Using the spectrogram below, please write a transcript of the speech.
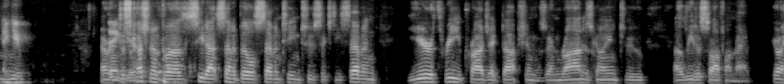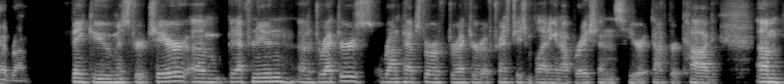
Thank you. All right, Thank you. discussion of uh, CDOT Senate Bill seventeen two sixty-seven, year three project options, and Ron is going to uh, lead us off on that. Go ahead, Ron. Thank you, Mr. Chair. Um, Good afternoon, uh, directors. Ron Papsdorf, Director of Transportation Planning and Operations here at DRCOG. Um,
